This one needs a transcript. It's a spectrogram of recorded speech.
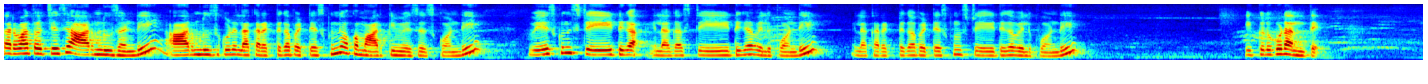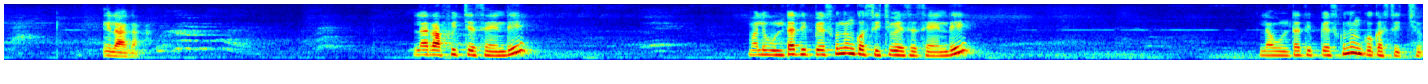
తర్వాత వచ్చేసి ఆర్మ్ లూజ్ అండి. ఆర్మ్ లూజ్ కూడా ఇలా కరెక్ట్గా పెట్టేసుకుని ఒక మార్కింగ్ వేసేసుకోండి. వేసుకుని స్ట్రేట్గా ఇలాగ స్ట్రేట్గా వెళ్ళిపోండి. ఇలా కరెక్ట్గా పెట్టేసుకుని స్ట్రేట్గా వెళ్ళిపోండి. ఇక్కడ కూడా అంతే. ఇలాగా. ఇలా రఫ్ ఇచ్చేసేయండి. మళ్ళీ ఉల్టా తిప్పేసుకుని ఇంకో స్టిచ్ వేసేసేయండి. ఇలా ఉల్టా తిప్పేసుకుని ఇంకొక స్టిచ్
